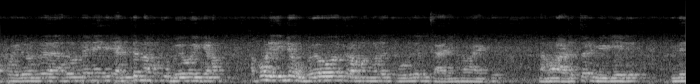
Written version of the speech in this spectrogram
അപ്പോൾ ഇതുകൊണ്ട് അതുകൊണ്ട് തന്നെ ഇത് രണ്ടും നമുക്ക് ഉപയോഗിക്കണം. അപ്പോൾ ഇതിന്റെ ഉപയോഗക്രമങ്ങൾ കൂടുതൽ കാര്യങ്ങളുമായിട്ട് നമ്മൾ അടുത്തൊരു വീഡിയോയിൽ ഇത്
